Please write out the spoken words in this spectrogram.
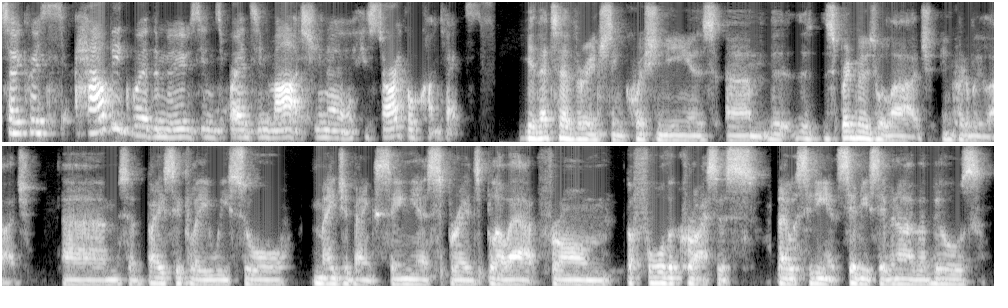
So, Chris, how big were the moves in spreads in March in a historical context? Yeah, that's a very interesting question, Is um, the, the, the, spread moves were large, incredibly large. Um, so basically, we saw major bank senior spreads blow out from before the crisis they were sitting at 77 over bills,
